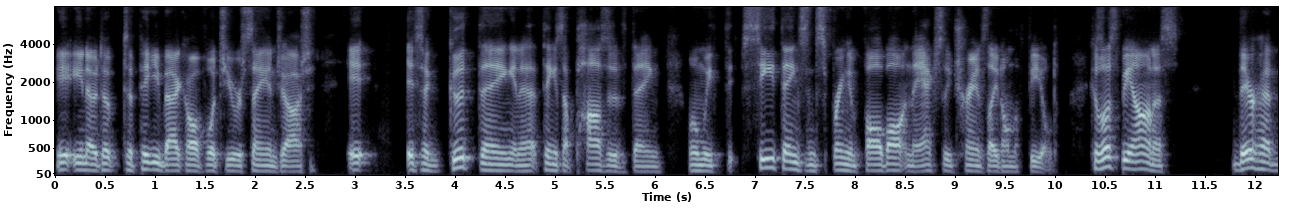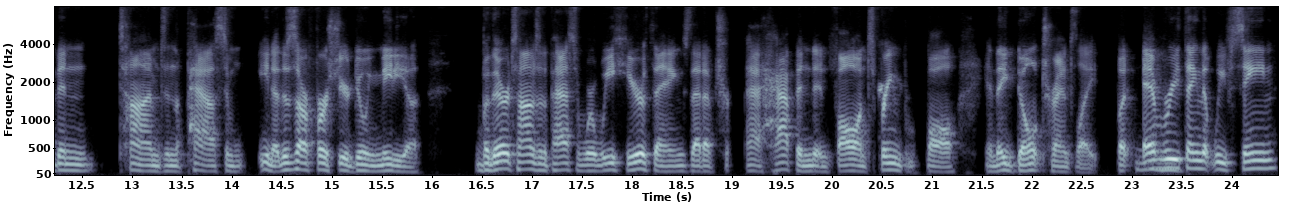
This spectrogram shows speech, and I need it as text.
you know, to to piggyback off what you were saying, Josh, it it's a good thing, and I think it's a positive thing when we th- see things in spring and fall ball and they actually translate on the field. Because let's be honest, there have been times in the past, and you know, this is our first year doing media but there are times in the past where we hear things that have, tr- have happened in fall and spring ball and they don't translate. But mm-hmm. everything that we've seen,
